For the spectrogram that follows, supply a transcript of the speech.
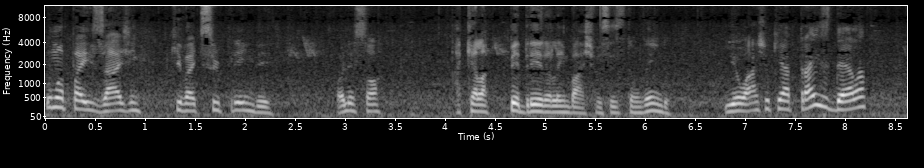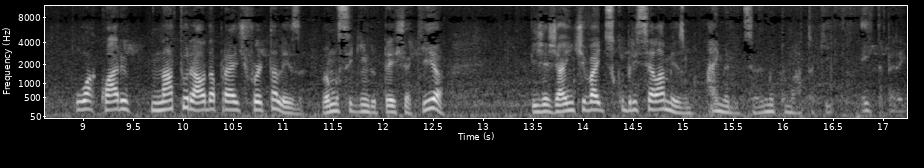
uma paisagem que vai te surpreender. Olha só aquela pedreira lá embaixo, vocês estão vendo? E eu acho que é atrás dela o aquário natural da Praia de Fortaleza. Vamos seguindo o trecho aqui, ó. E já já a gente vai descobrir se é lá mesmo. Ai, meu Deus do céu, é muito mato aqui. Eita, peraí.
